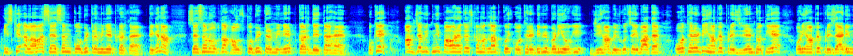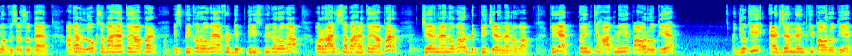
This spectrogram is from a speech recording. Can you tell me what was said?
इसके अलावा सेशन को भी टर्मिनेट करता है, ठीक है ना? सेशन ऑफ़ द हाउस को भी टर्मिनेट कर देता है ओके अब जब इतनी पावर है तो इसका मतलब कोई ऑथोरिटी भी बड़ी होगी। जी हाँ बिल्कुल सही बात है। ऑथोरिटी यहाँ पे प्रेसिडेंट होती है और यहाँ पे प्रिजाइडिंग ऑफिसर्स होता है। अगर लोकसभा है तो यहाँ पर स्पीकर होगा या फिर डिप्टी स्पीकर होगा और राज्यसभा है तो यहाँ पर चेयरमैन होगा और डिप्टी चेयरमैन होगा, ठीक है? तो इनके हाथ में ये पावर होती है। जो कि एडजमेंट की पावर होती है।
